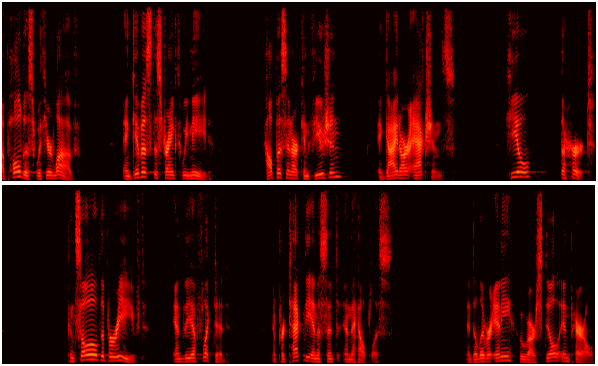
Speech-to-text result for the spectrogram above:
Uphold us with your love and give us the strength we need. Help us in our confusion and guide our actions. Heal the hurt. Console the bereaved and the afflicted, and protect the innocent and the helpless, and deliver any who are still in peril,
